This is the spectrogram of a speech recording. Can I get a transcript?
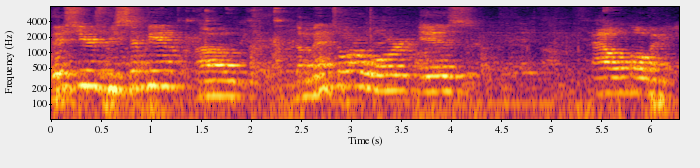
This year's recipient of the Mentor Award is Al Albany.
